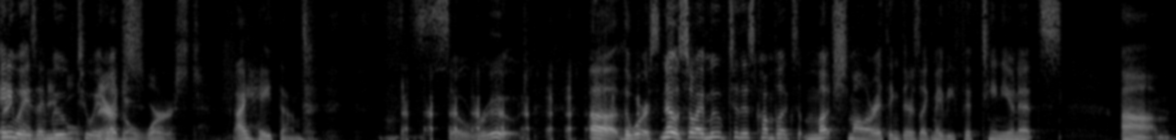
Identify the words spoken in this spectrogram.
anyways, I moved to a They're much the worst. I hate them. so rude. Uh, the worst. No, so I moved to this complex much smaller. I think there's like maybe 15 units. Um,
